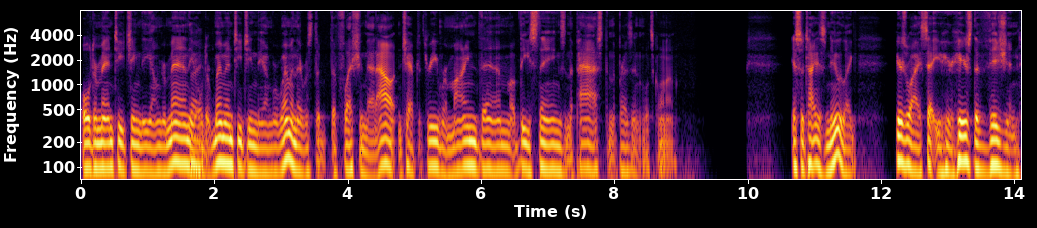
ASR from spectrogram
older men teaching the younger men, the Right. older women teaching the younger women. There was the, the fleshing that out in chapter three, remind them of these things in the past and the present, and what's going on. Yeah, so Titus knew, like, here's why I set you here. Here's the vision,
